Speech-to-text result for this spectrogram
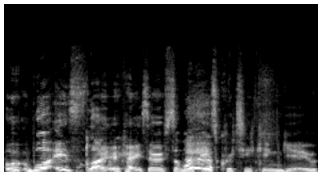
what is like? Okay, so if someone is critiquing you,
